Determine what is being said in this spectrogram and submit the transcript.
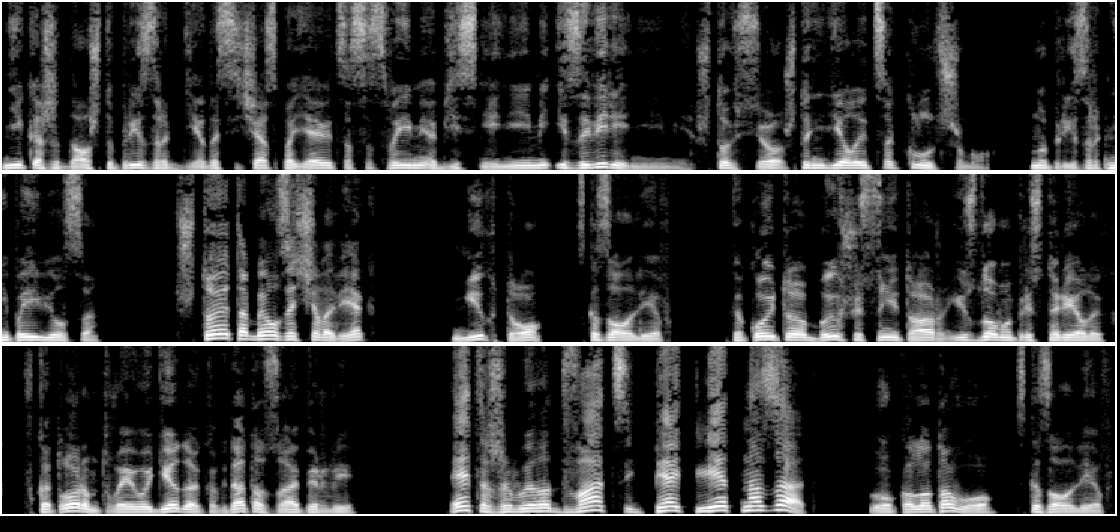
Ник ожидал, что призрак деда сейчас появится со своими объяснениями и заверениями, что все, что не делается, к лучшему. Но призрак не появился. «Что это был за человек?» «Никто», — сказал Лев. Какой-то бывший санитар из дома престарелых, в котором твоего деда когда-то заперли». «Это же было двадцать пять лет назад!» «Около того», — сказал Лев.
